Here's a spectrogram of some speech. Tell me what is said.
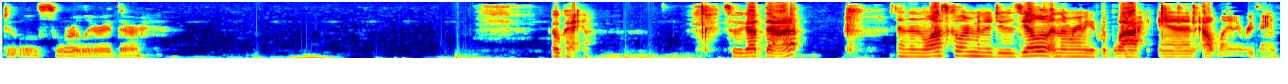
Do a little swirly right there. Okay. So we got that. And then the last color I'm going to do is yellow, and then we're going to get the black and outline everything.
